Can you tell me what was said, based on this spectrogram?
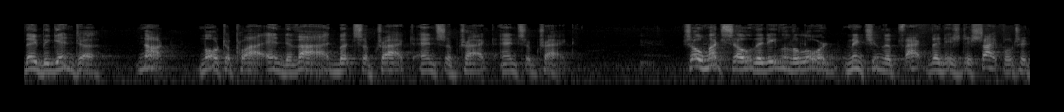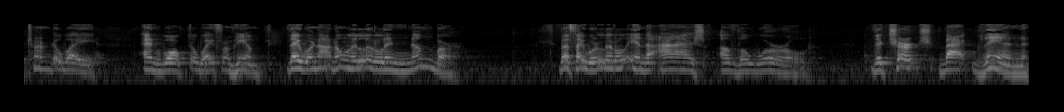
They begin to not multiply and divide, but subtract and subtract and subtract. So much so that even the Lord mentioned the fact that his disciples had turned away and walked away from him. They were not only little in number, but they were little in the eyes of the world. The church back then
